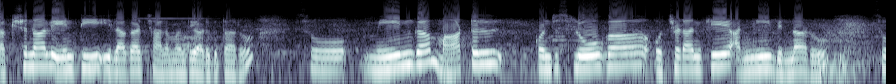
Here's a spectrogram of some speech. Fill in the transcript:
లక్షణాలు ఏంటి ఇలాగా చాలామంది అడుగుతారు. సో మెయిన్గా మాటలు కొంచెం స్లోగా వచ్చడానికే అన్నీ విన్నారు. సో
